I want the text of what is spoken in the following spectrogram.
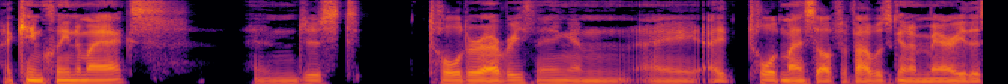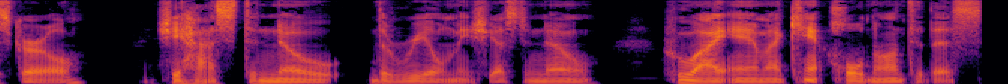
I came clean to my ex and just told her everything. And I, I told myself if I was going to marry this girl, she has to know the real me. She has to know who I am. I can't hold on to this.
